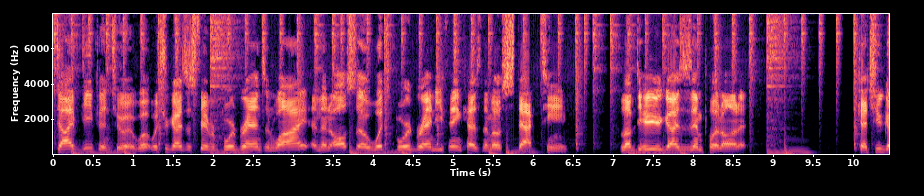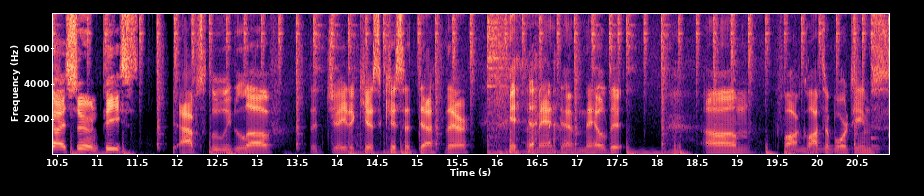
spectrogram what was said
dive deep into it. What, what's your guys' favorite board brands and why? And then also, which board brand do you think has the most stacked team? Love to hear your guys' input on it. Catch you guys soon. Peace. Absolutely love the Jadakiss Kiss of Death there. The man damn nailed it. Um, fuck, lots of board teams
